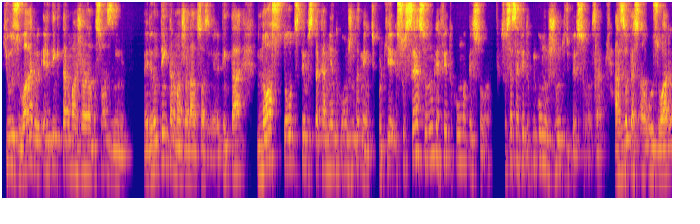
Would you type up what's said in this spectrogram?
que o usuário ele tem que estar numa jornada sozinho. Ele não tem que estar numa jornada sozinho, ele tem que estar. Nós todos temos que estar caminhando conjuntamente, porque sucesso nunca é feito com uma pessoa. Sucesso é feito com um conjunto de pessoas. Né? Às vezes o, usuário,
